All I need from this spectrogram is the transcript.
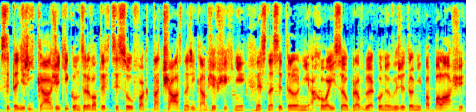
si teď říká, že ti konzervativci jsou fakt ta část, neříkám, že všichni nesnesitelní a chovají se opravdu jako neuvěřitelní papaláši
